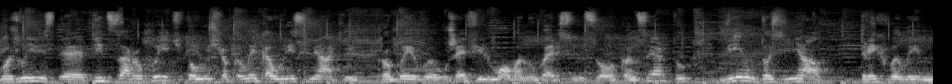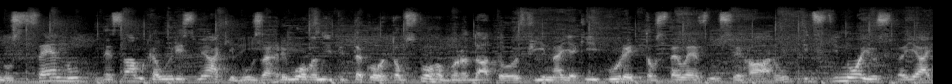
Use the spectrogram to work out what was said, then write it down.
можливість е, підзаробити, тому що коли Каурісмякі робив уже фільмовану версію цього концерту, він дозняв трихвилинну сцену, де сам Каурісмякі був загримований під такого товстого бородатого фіна, який курить товстелезну сигару. Під стіною стоять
